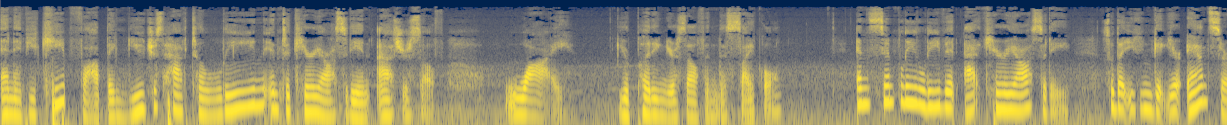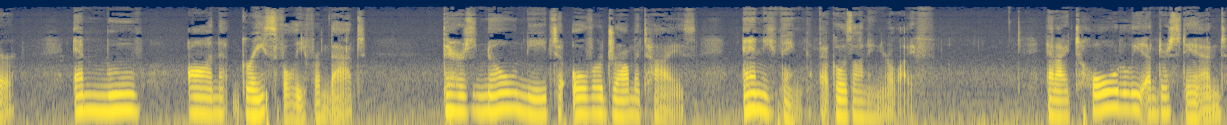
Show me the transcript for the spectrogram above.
and if you keep flopping, you just have to lean into curiosity and ask yourself why you're putting yourself in this cycle. And simply leave it at curiosity so that you can get your answer and move on gracefully from that. There's no need to over dramatize anything that goes on in your life. And I totally understand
